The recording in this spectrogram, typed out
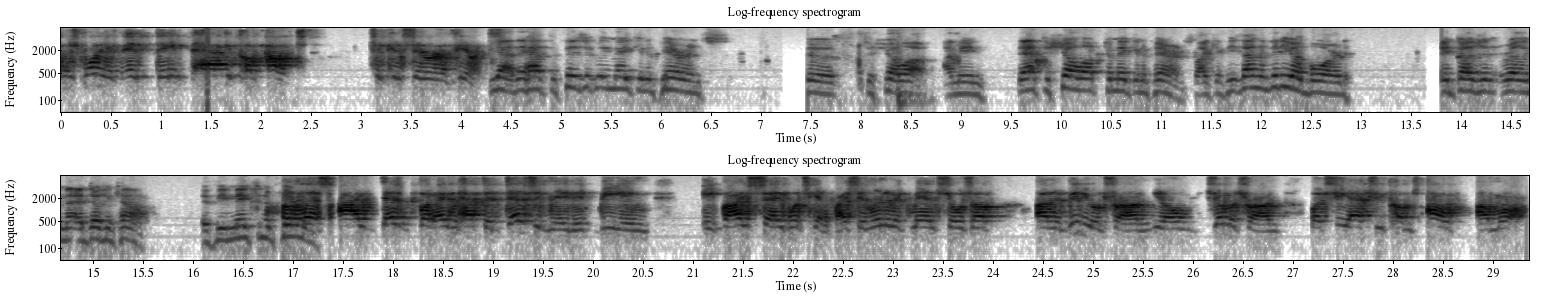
I'm just wondering if, if they have to come out to consider an appearance. yeah, they have to physically make an appearance to to show up. I mean, they have to show up to make an appearance. Like if he's on the video board, it doesn't really ma- it doesn't count. If he makes an appearance, Unless I, de- but I would have to designate it being, if I say, once again, if I say Linda McMahon shows up on the Videotron, you know, Jumbotron, but she actually comes out, I'm wrong.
